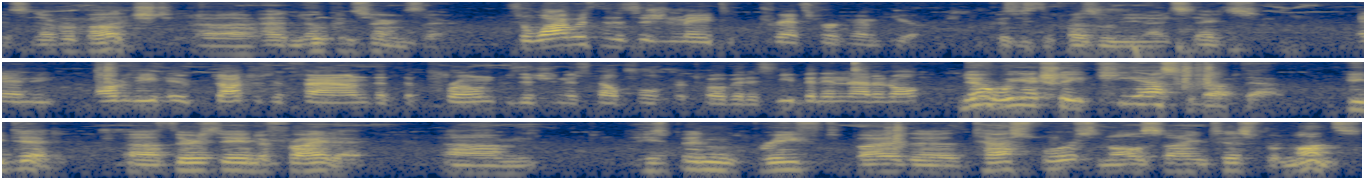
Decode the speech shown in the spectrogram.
It's never budged. Uh, had no concerns there So why was the decision made to transfer him here? because he's the president of the United States. And obviously, if doctors have found that the prone position is helpful for COVID, has he been in that at all? No, we actually he asked about that. He did uh, Thursday into Friday. Um, he's been briefed by the task force and all the scientists for months,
